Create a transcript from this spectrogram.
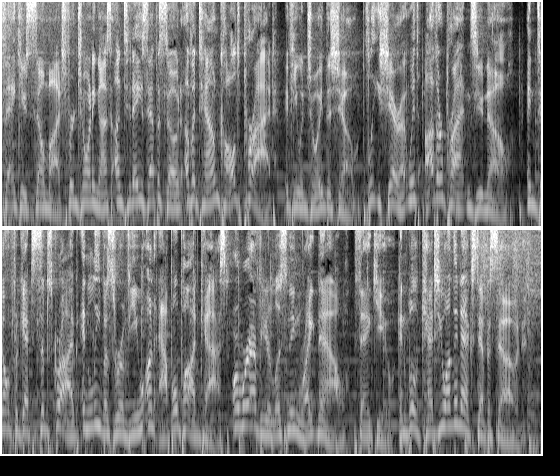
Thank you so much for joining us on today's episode of A Town Called Pratt. If you enjoyed the show, please share it with other Prattons you know. And don't forget to subscribe and leave us a review on Apple Podcast or wherever you're listening right now. Thank you, and we'll catch you on the next episode.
